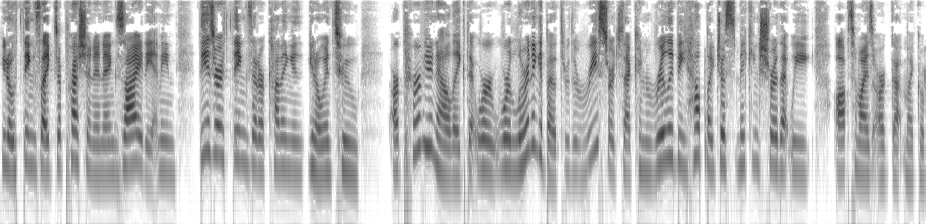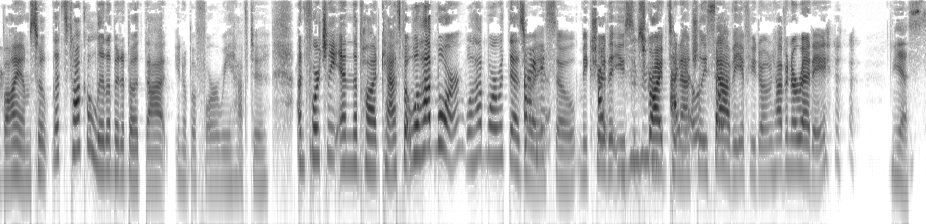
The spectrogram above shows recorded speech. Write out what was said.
you know, things like depression and anxiety. I mean, these are things that are coming in, you know, into our purview now, like that we're we're learning about through the research that can really be helped by just making sure that we optimize our gut microbiome. So let's talk a little bit about that, you know, before we have to unfortunately end the podcast. But we'll have more. We'll have more with Desiree. So make sure that you subscribe to Naturally Savvy if you don't haven't already. yes.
